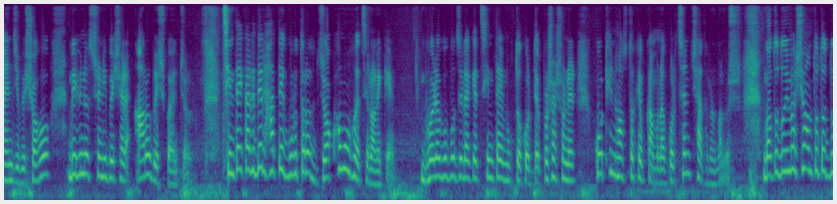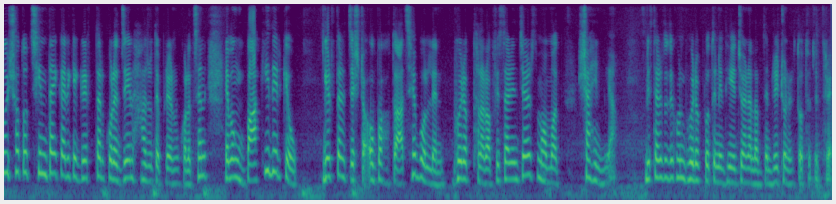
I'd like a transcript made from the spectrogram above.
আইনজীবী সহ বিভিন্ন শ্রেণি পেশার আরও বেশ কয়েকজন। ছিনতাইকারীদের হাতে গুরুতর জখমও হয়েছেন অনেকে। ভৈরব উপজেলাকে ছিনতাই মুক্ত করতে প্রশাসনের কঠিন হস্তক্ষেপ কামনা করছেন সাধারণ মানুষ। গত দুই মাসে অন্তত দুই শত ছিনতাইকারীকে গ্রেফতার করে জেল হাজতে প্রেরণ করেছেন এবং বাকিদেরকেও গ্রেফতারের চেষ্টা অব্যাহত আছে বললেন ভৈরব থানার অফিসার ইনচার্জ মোহাম্মদ শাহিন মিয়া। বিস্তারিত দেখুন ভৈরব প্রতিনিধি জয়নাল আবদিন রিটনের তথ্যচিত্রে।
